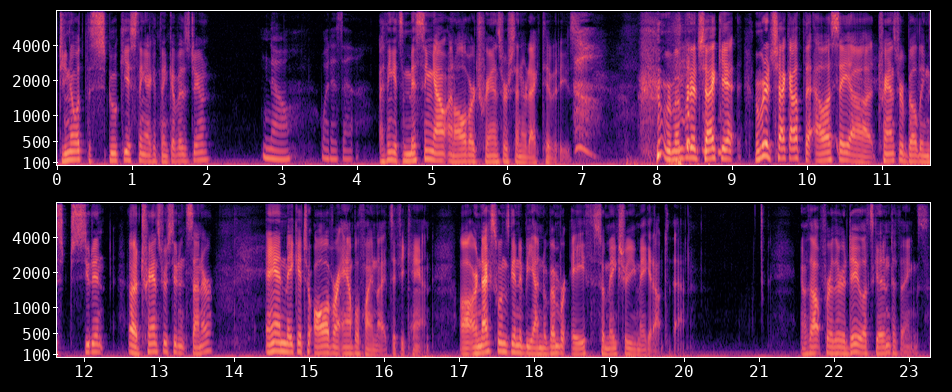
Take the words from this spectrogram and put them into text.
do you know what the spookiest thing I can think of is, June? No. What is it? I think it's missing out on all of our transfer centered activities. remember to check it. Remember to check out the LSA uh, Transfer Building's student uh, Transfer Student Center, and make it to all of our Amplify nights if you can. Uh, our next one's going to be on November eighth, so make sure you make it out to that. And without further ado, let's get into things.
